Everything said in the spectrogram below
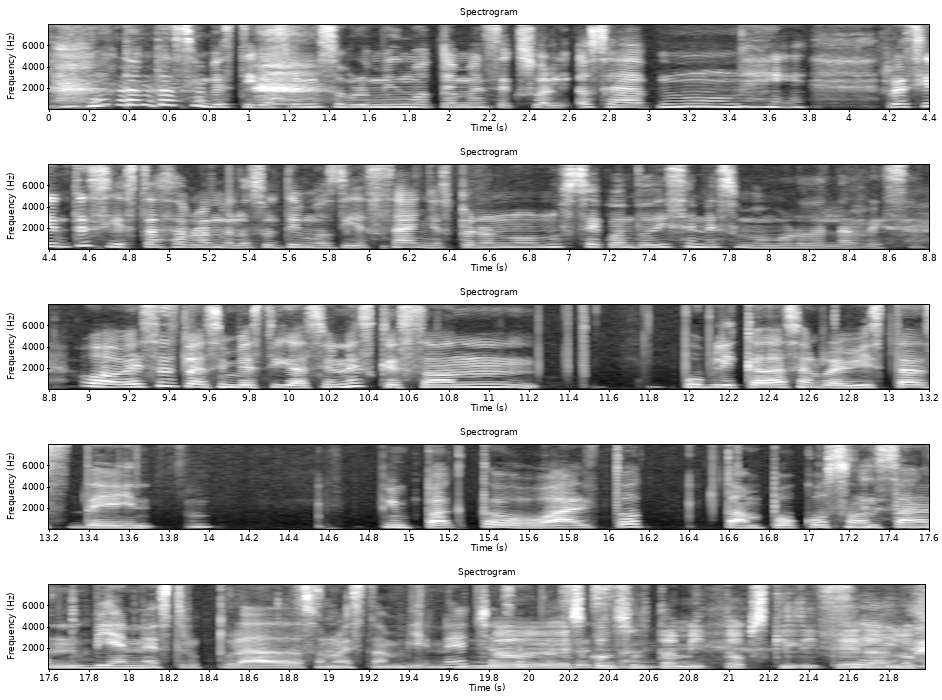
hay tantas investigaciones sobre un mismo tema en sexualidad. O sea, mm, recientes si estás hablando de los últimos 10 años, pero no, no sé, cuando dicen eso me muero de la risa. O a veces las investigaciones que son publicadas en revistas de impacto alto tampoco son Exacto. tan bien estructuradas o no están bien hechas. No, entonces, es consulta Mitofsky literal, Sí. lo que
